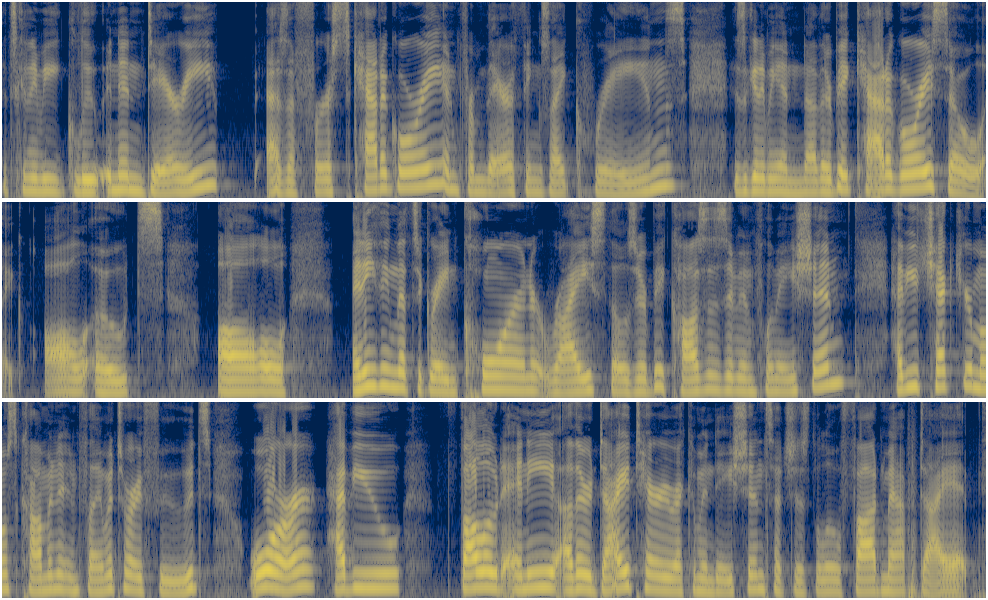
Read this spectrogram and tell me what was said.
It's going to be gluten and dairy as a first category. And from there, things like grains is going to be another big category. So, like all oats, all Anything that's a grain, corn, rice, those are big causes of inflammation. Have you checked your most common inflammatory foods? Or have you followed any other dietary recommendations, such as the low FODMAP diet?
